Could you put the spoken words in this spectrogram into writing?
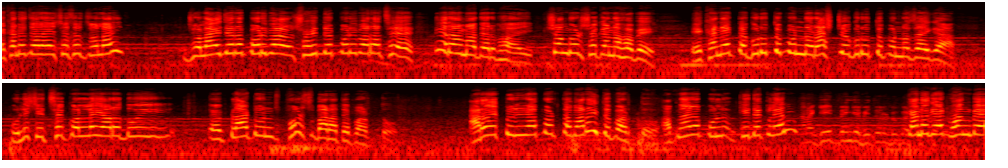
এখানে যারা এসেছে জুলাই জুলাই যারা পরিবার শহীদদের পরিবার আছে এরা আমাদের ভাই। সংঘর্ষ কেন হবে? এখানে একটা গুরুত্বপূর্ণ রাষ্ট্রীয় গুরুত্বপূর্ণ জায়গা। পুলিশ ইচ্ছে করলেই আরও দুই প্লাটুন ফোর্স বাড়াতে পারতো। আরও একটু নিরাপত্তা বাড়াইতে পারতো। আপনারা কি দেখলেন? কেন গেট ভাঙবে?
